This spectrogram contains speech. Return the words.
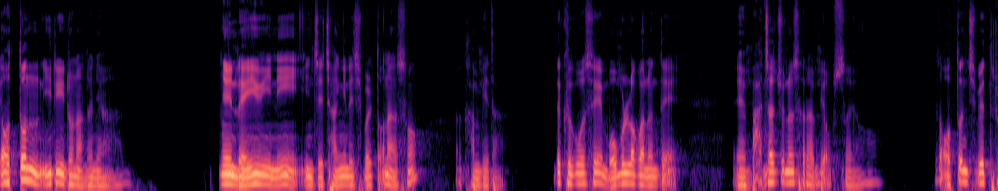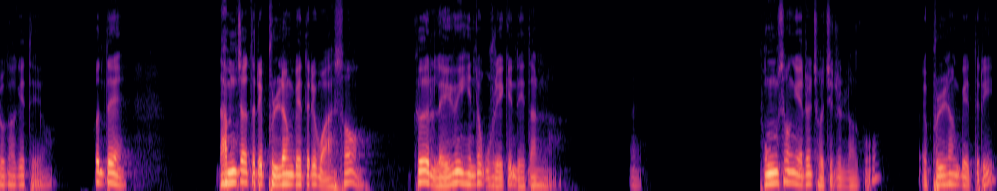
어떤 일이 일어나느냐. 이 레위인이 이제 장인의 집을 떠나서 갑니다. 근데 그곳에 머물러 가는데 예, 맞아주는 사람이 없어요. 그래서 어떤 집에 들어가게 돼요. 근데 남자들의 불량배들이 와서 그 레위인을 우리에게 내달라. 예. 동성애를 저지르려고 예, 불량배들이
